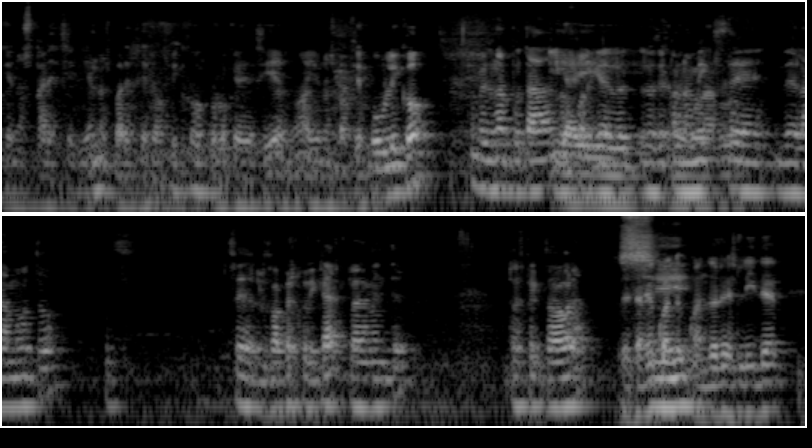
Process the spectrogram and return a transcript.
que, nos parece bien, nos parece lógico, por lo que decías, ¿no? Hay un espacio público. Es una putada, ¿no? porque los, los economics de, de, la moto pues, se los va a perjudicar, claramente, respecto a ahora. Pero también sí. cuando, cuando eres líder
